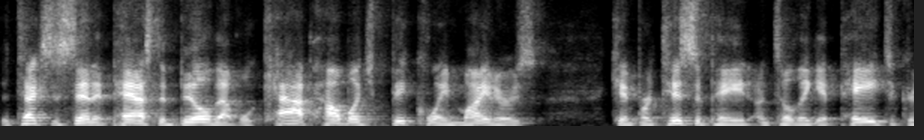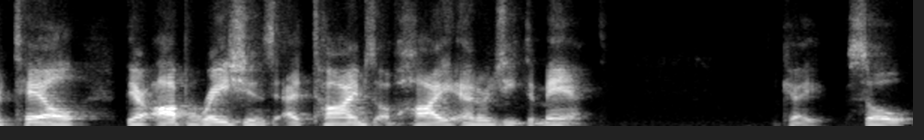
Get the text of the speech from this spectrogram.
The Texas Senate passed a bill that will cap how much Bitcoin miners can participate until they get paid to curtail their operations at times of high energy demand. Okay, so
